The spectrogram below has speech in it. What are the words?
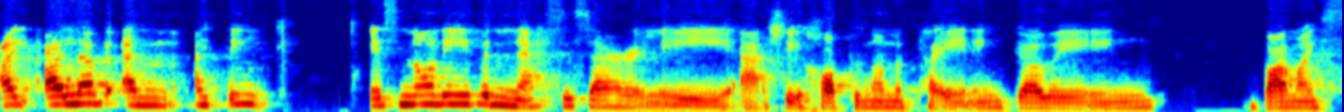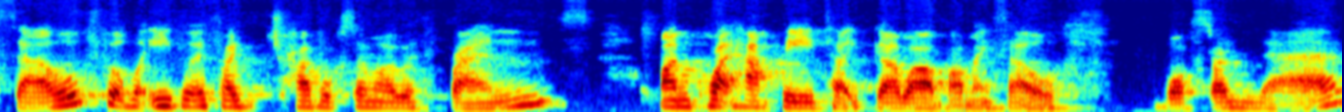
I, I love it. And I think it's not even necessarily actually hopping on the plane and going by myself, but even if I travel somewhere with friends, I'm quite happy to like, go out by myself whilst I'm there.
